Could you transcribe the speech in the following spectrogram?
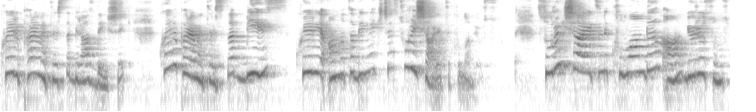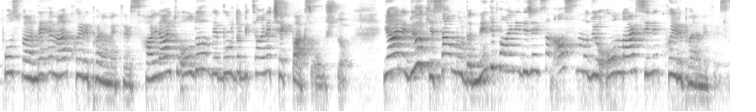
query parametres'te biraz değişik. Query parametres'te biz query'i anlatabilmek için soru işareti kullanıyoruz. Soru işaretini kullandığım an görüyorsunuz Postman'de hemen query parameters highlight oldu ve burada bir tane checkbox oluştu. Yani diyor ki sen burada ne define edeceksen aslında diyor onlar senin query parametresin.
